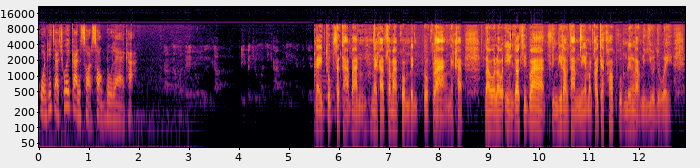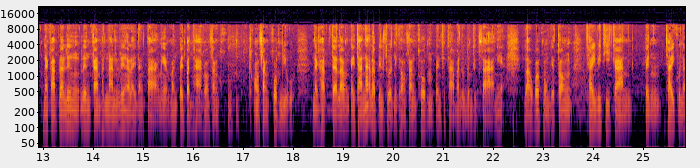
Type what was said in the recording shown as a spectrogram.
ควรที่จะช่วยกันสอดส่องดูแลค่ะในทุกสถาบันนะครับสมาคมเป็นตัวกลางนะครับ เราเราเองก็คิดว่าสิ่งที่เราทำนี่ยมันก็จะครอบคลุมเรื่องเหล่านี้อยู่ด้วยนะครับ และเรื่องเรื่องการพนันเรื่องอะไรต่างๆเนี่ยมันเป็นปัญหาของสังคมของสังคมอยู่นะครับ แต่เราในฐานะเราเป็นส่วนหนึ่งของสังคม เป็นสถาบันอุดมศึกษาเนี่ยเราก็คงจะต้องใช้วิธีการเป็นใช้คุณ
